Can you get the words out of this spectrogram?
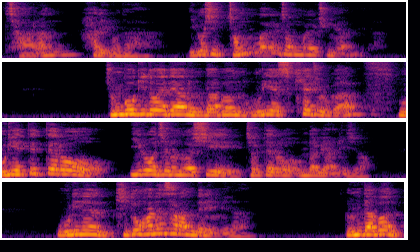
자랑하리로다. 이것이 정말 정말 중요합니다. 중보 기도에 대한 응답은 우리의 스케줄과 우리의 뜻대로 이루어지는 것이 절대로 응답이 아니죠. 우리는 기도하는 사람들입니다. 응답은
